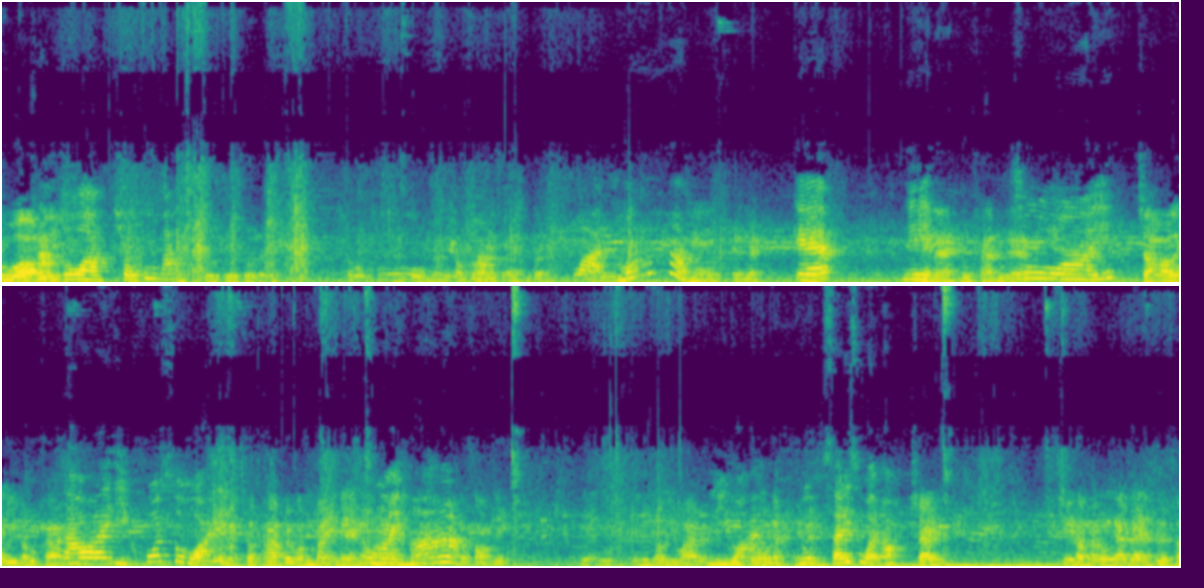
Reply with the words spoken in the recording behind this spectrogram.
ตัวเหรอสามนี่ตัว โชว์คู่ปะโชว์โชว์โชว์หน่อยดิโชว์คู่นี่สอลูงกตัวค้านี้เอ้ยตัวนี้หวานมาก อืมเห็นไหมแก๊ปนี่นี่นะลูกค้าดูไงสวยจะเอาอะไรอีกครับลูกค้าจะเอาอะไรอีกโคตรสวยเนี่ยสภาพแบบว่าใหม่แน่นอนใหม่มากกระสอบนี้เนี่ยดูอันนี้ก็รีวายแบบรีมีโลวายโก้นะเห็นดูไหมไซส์สวยเนาะใช่ที่สำคัญของงานแบรนด์ก็คือส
